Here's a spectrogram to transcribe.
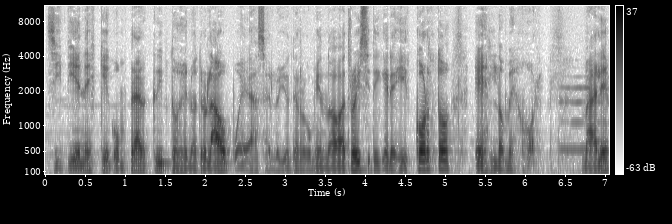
si tienes que comprar criptos en otro lado, puedes hacerlo. Yo te recomiendo AvaTrade. Si te quieres ir corto, es lo mejor. ¿Vale?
